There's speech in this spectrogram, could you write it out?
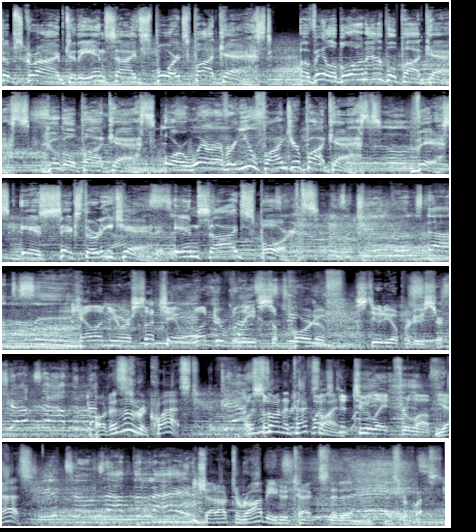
Subscribe to the Inside Sports Podcast. Available on Apple Podcasts, Google Podcasts, or wherever you find your podcasts. This is 630 CHED Inside Sports. Kellen, you are such a wonderfully supportive studio producer. Oh, this is a request. Oh, this is on the text line. Requested too late for love. Yes. Shout out to Robbie who texted in this request.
